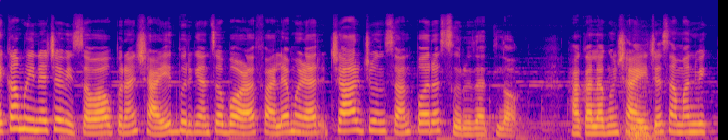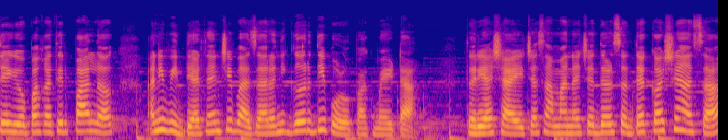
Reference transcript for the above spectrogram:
एका म्हयन्याच्या विसवा उपरांत शाळेत भुरग्यांचो बोळा फाल्यां म्हळ्यार चार जून सावन परत सुरू जातलो. हाका लागून शाळेचें सामान विकतें घेवपा खातीर पालक आनी विद्यार्थ्यांची बाजारांनी गर्दी पळोवपाक मेळटा. तर ह्या शाळेच्या सामानाचे दर सध्या कशें आसा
